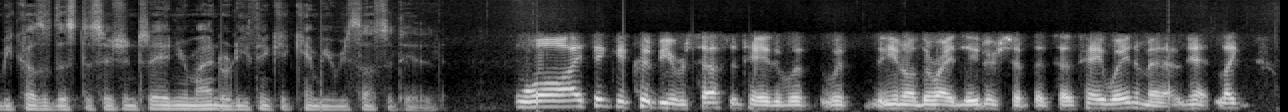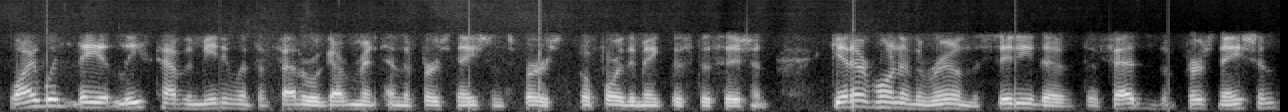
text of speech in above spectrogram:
because of this decision today. In your mind, or do you think it can be resuscitated? Well, I think it could be resuscitated with, with you know the right leadership that says, "Hey, wait a minute! Like, why wouldn't they at least have a meeting with the federal government and the First Nations first before they make this decision? Get everyone in the room, the city, the the feds, the First Nations,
